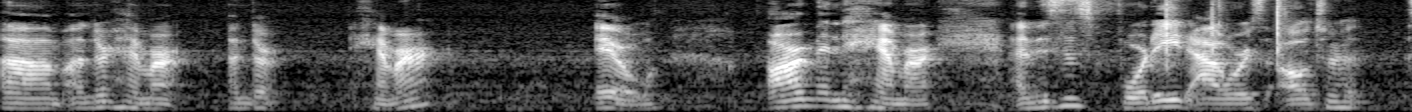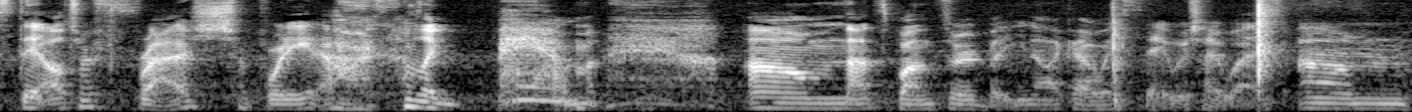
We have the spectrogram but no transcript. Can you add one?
um, Under Hammer, Under Hammer? Ew. Arm and Hammer. And this is 48 hours ultra, stay ultra fresh for 48 hours. I was like, bam! Um, not sponsored, but you know, like I always say, wish I was. Um,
